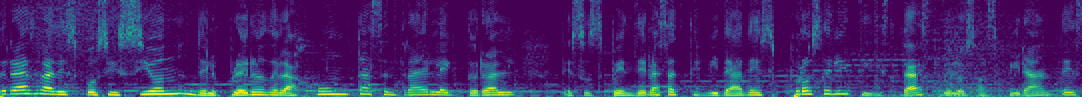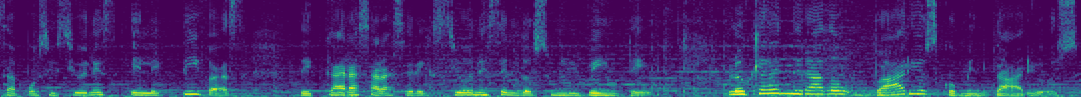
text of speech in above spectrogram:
tras la disposición del Pleno de la Junta Central Electoral de suspender las actividades proselitistas de los aspirantes a posiciones electivas de caras a las elecciones del 2020, lo que ha generado varios comentarios.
